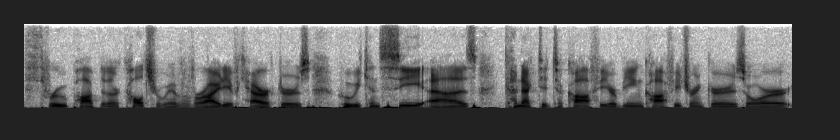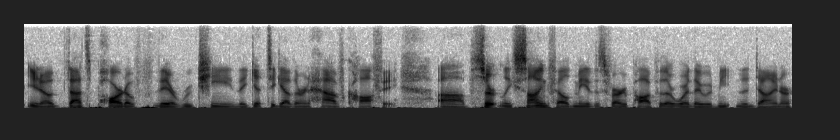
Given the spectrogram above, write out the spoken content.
through popular culture. We have a variety of characters who we can see as connected to coffee or being coffee drinkers, or you know, that's part of their routine. They get together and have coffee. Uh, certainly, Seinfeld made this very popular, where they would meet in the diner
